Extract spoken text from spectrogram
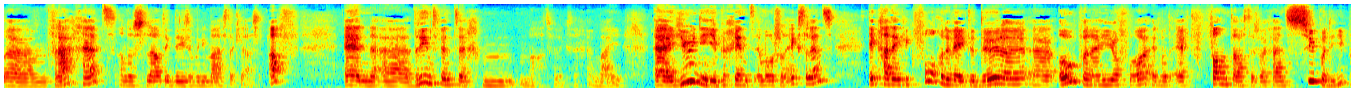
um, vragen hebt, anders sluit ik deze mini masterclass af. En uh, eh, 23 maart wil ik zeggen, mei, uh, juni begint Emotional Excellence. Ik ga denk ik volgende week de deuren uh, openen hiervoor. Het wordt echt fantastisch. We gaan super diep.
